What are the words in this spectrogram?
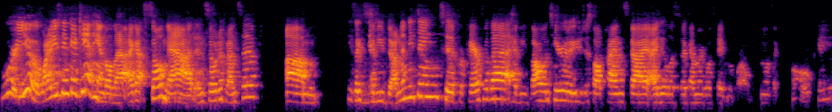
who are you? Why do you think I can't handle that? I got so mad and so defensive. Um, he's like, have you done anything to prepare for that? Have you volunteered? Or are you just all pie in the sky, idealistic? I'm gonna go save the world. And I was like, oh, okay.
